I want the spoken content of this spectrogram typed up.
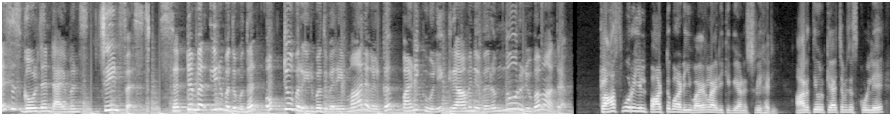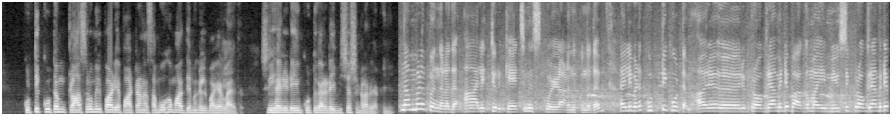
S S golden diamonds chain fest September ഇരുപത് മുതൽ ഒക്ടോബർ ഇരുപത് വരെ മാലകൾക്ക് പണിക്കൂലി ഗ്രാമിന് വെറും നൂറ് രൂപ മാത്രം. ക്ലാസ് മുറിയിൽ പാട്ടുപാടി വൈറലായിരിക്കുകയാണ് Srihari. Alathiyur K H M S സ്കൂളിലെ കുട്ടിക്കൂട്ടം ക്ലാസ് റൂമിൽ പാടിയ പാട്ടാണ് സമൂഹ മാധ്യമങ്ങളിൽ വൈറലായത്. ശ്രീഹരിയുടെയും കൂട്ടുകാരുടെയും വിശേഷങ്ങൾ അറിയാം ഇനി. നമ്മളിപ്പോൾ എന്നുള്ളത് ആലത്തൂർ കെ എച്ച് എം സ്കൂളിലാണ് നിൽക്കുന്നത്. അതിലിവിടെ കുട്ടിക്കൂട്ടം ഒരു ഒരു പ്രോഗ്രാമിന്റെ ഭാഗമായി മ്യൂസിക് പ്രോഗ്രാമിന്റെ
